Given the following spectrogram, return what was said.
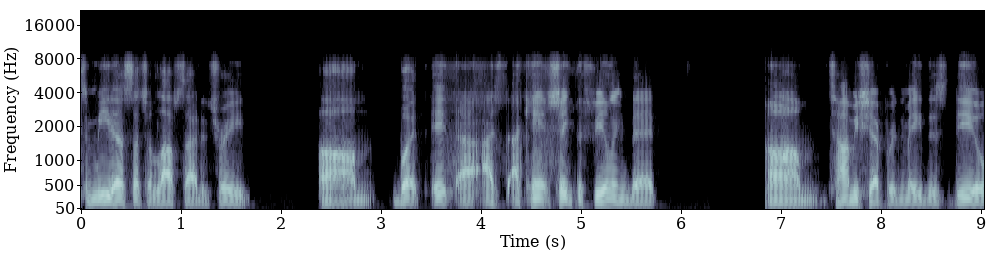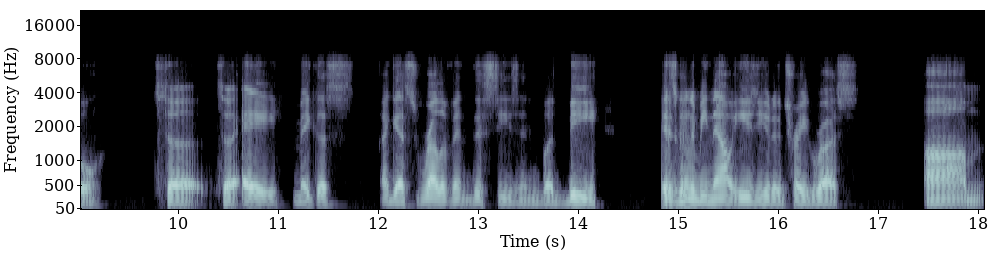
to me that's such a lopsided trade. Um, but it I I can't shake the feeling that um Tommy Sheppard made this deal to to a make us I guess relevant this season, but b it's going to be now easier to trade Russ um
